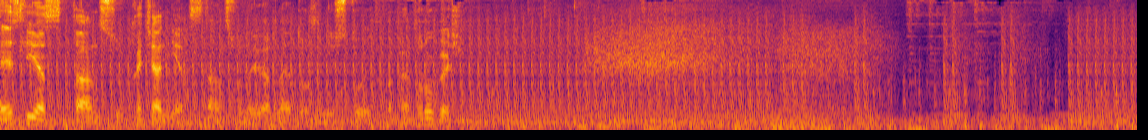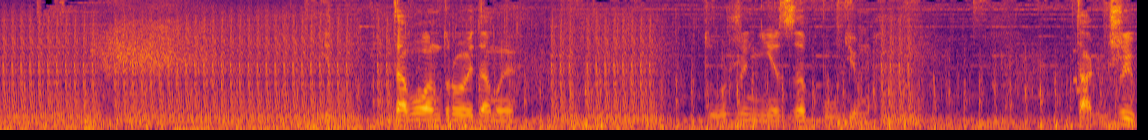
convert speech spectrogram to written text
А если я станцию... Хотя нет, станцию, наверное, тоже не стоит пока трогать. И того андроида мы тоже не забудем. Так, джип,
